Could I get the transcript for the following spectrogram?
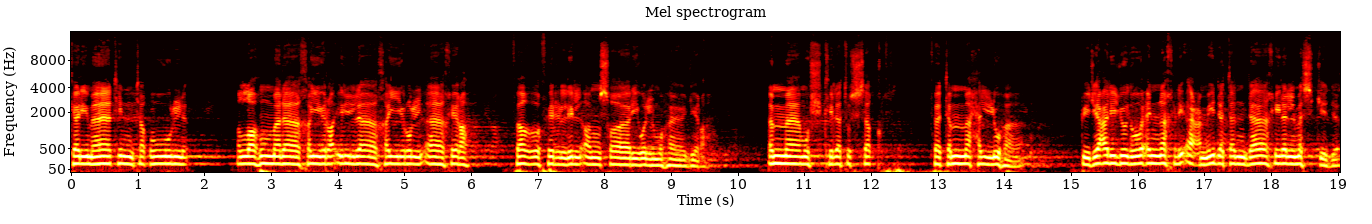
كلمات تقول اللهم لا خير إلا خير الآخرة فاغفر للأنصار والمهاجرة. أما مشكلة السقف فتم حلها. بجعل جذوع النخل أعمدة داخل المسجد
